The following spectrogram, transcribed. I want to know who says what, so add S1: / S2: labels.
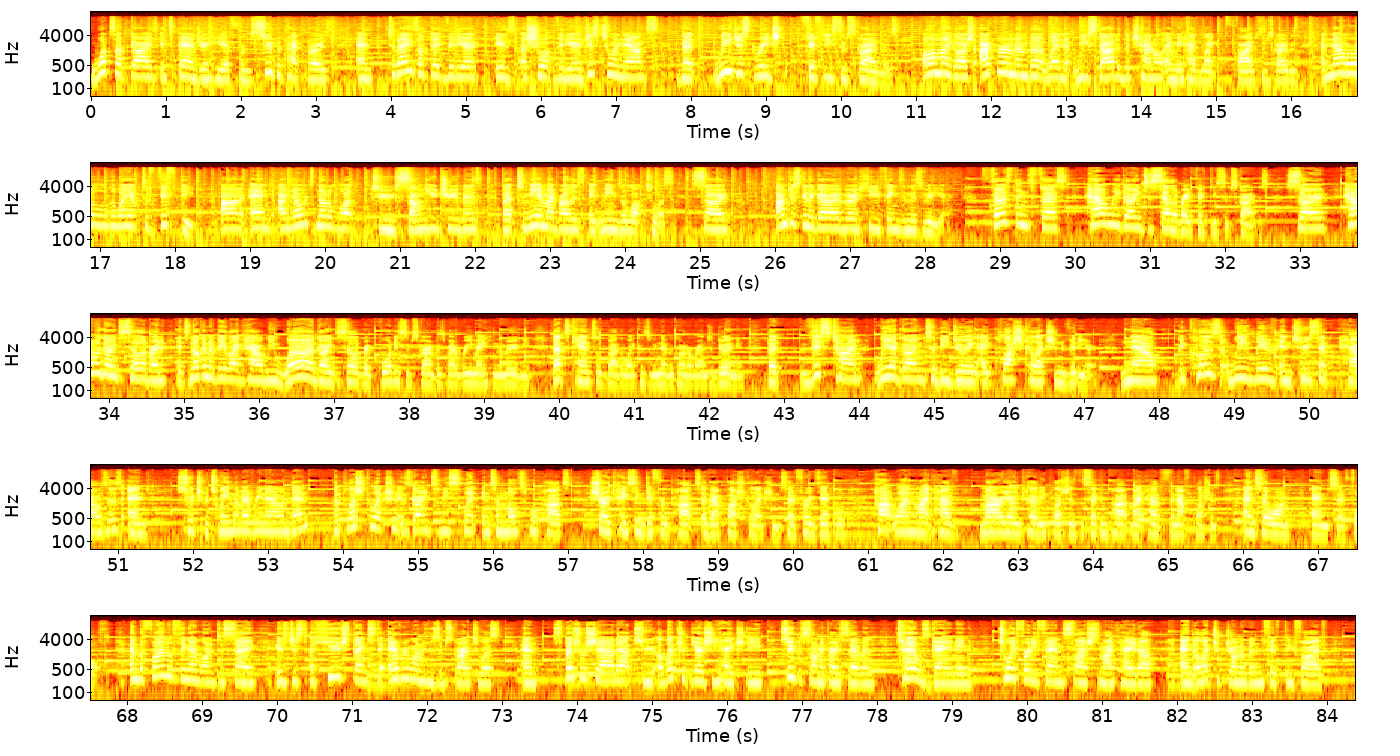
S1: What's up guys, it's Banjo here from Super Pac Bros and today's update video is a short video just to announce that we just reached 50 subscribers. Oh my gosh, I can remember when we started the channel and we had like 5 subscribers and now we're all the way up to 50. Um, and I know it's not a lot to some YouTubers, but to me and my brothers, it means a lot to us. So, I'm just gonna go over a few things in this video. First things first, how are we going to celebrate 50 subscribers? So, how we're going to celebrate it, it's not going to be like how we were going to celebrate 40 subscribers by remaking the movie. That's cancelled, by the way, because we never got around to doing it. But this time, we are going to be doing a plush collection video. Now, because we live in two separate houses and switch between them every now and then, the plush collection is going to be split into multiple parts, showcasing different parts of our plush collection. So, for example, part 1 might have Mario and Kirby plushes, the second part might have FNAF plushes, and so on and so forth. And the final thing I wanted to say is just a huge thanks to everyone who subscribed to us, and special shout out to Electric Yoshi HD, Supersonic 07, Tails Gaming, Toy Freddy fan slash Smike hater, and Electric Jonathan 55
